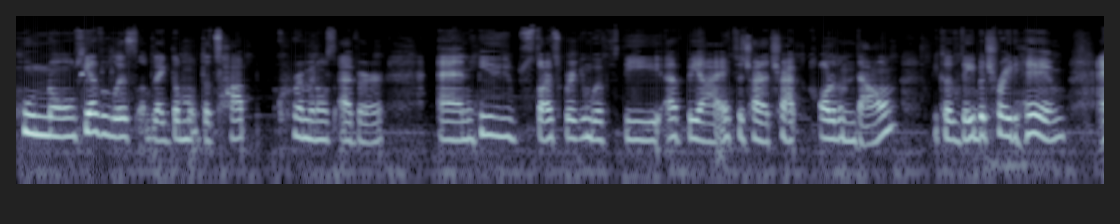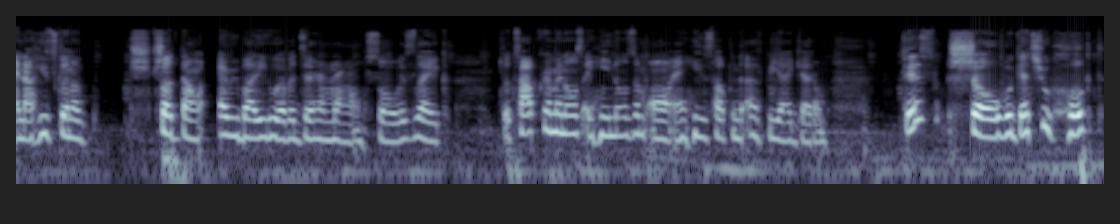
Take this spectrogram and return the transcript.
who knows. He has a list of like the the top criminals ever, and he starts working with the FBI to try to track all of them down because they betrayed him and now he's gonna shut down everybody who ever did him wrong so it's like the top criminals and he knows them all and he's helping the FBI get them this show will get you hooked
